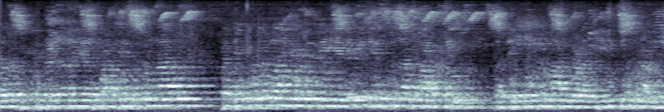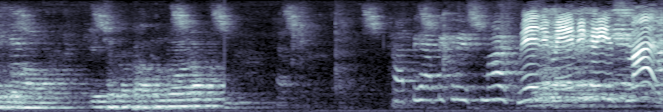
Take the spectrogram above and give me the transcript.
ఏర్పాటు ప్రతి కుటుంబాన్ని కూడా మీరు ఎన్నిక చేస్తున్నారు కాబట్టి ప్రతి కుటుంబాన్ని కూడా దీవించమని అడుగుతున్నాము ఈ చిన్న ప్రార్థన ద్వారా. Happy happy Christmas merry merry Christmas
